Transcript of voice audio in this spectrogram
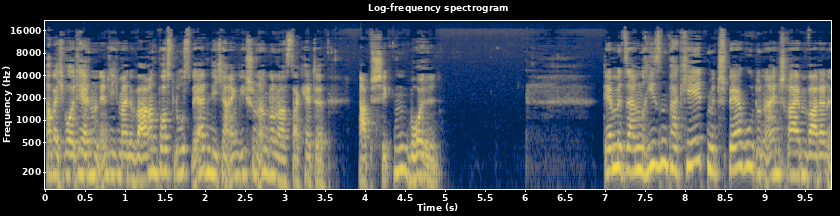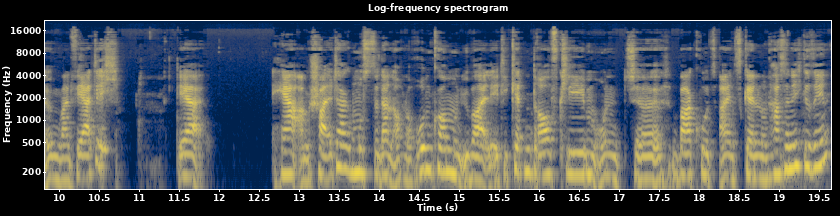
Aber ich wollte ja nun endlich meine Warenpost loswerden, die ich ja eigentlich schon am Donnerstag hätte abschicken wollen. Der mit seinem Riesenpaket mit Sperrgut und Einschreiben war dann irgendwann fertig. Der Herr am Schalter musste dann auch noch rumkommen und überall Etiketten draufkleben und äh, Barcodes einscannen und hast du nicht gesehen?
